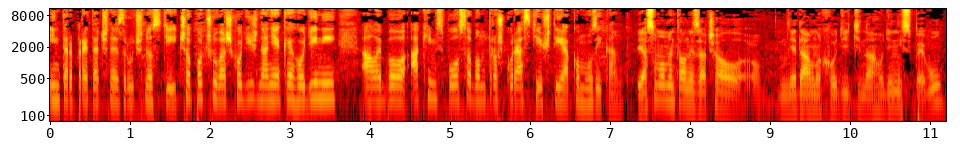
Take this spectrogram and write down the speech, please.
interpretačné zručnosti? Čo počúvaš? Chodíš na nejaké hodiny? Alebo akým spôsobom trošku rastieš ty ako muzikant? Ja som momentálne začal eh, nedávno chodiť na hodiny spevu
